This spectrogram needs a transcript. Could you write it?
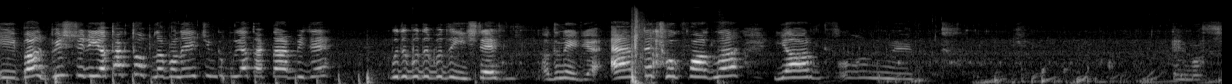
e, ben bir sürü yatak toplamalıyım çünkü bu yataklar bize bıdı bıdı bıdı işte adı neydi ya? Ente çok fazla yardım Elmas.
